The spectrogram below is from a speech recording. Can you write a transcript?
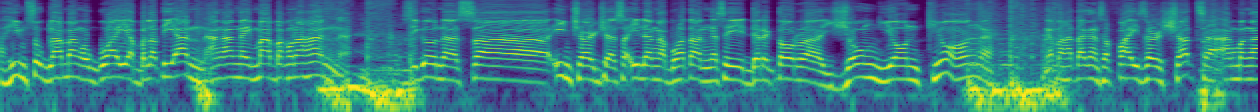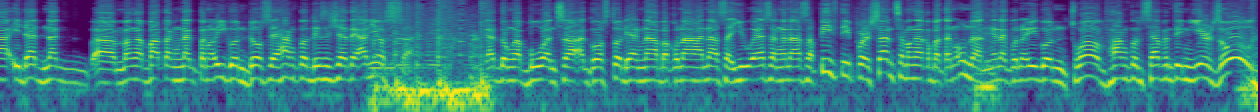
himsog lamang og guaya balatian ang angay mabakunahan. Sigo na sa in charge sa ilang uh, buhatan nga si Direktor uh, Jong Yon Kyung nga mahatagan sa Pfizer shot sa ang mga edad nag uh, mga batang nagpanuigon 12 hangtod 17 anyos. Kadto nga buwan sa Agosto dihang nabakunahan na sa US ang nasa 50% sa mga kabatanunan nga nagpanuigon 12 hangtod 17 years old.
